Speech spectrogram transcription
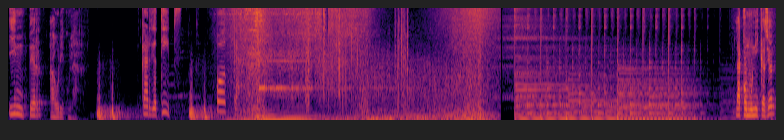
interauricular. Cardiotips, podcast. La comunicación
